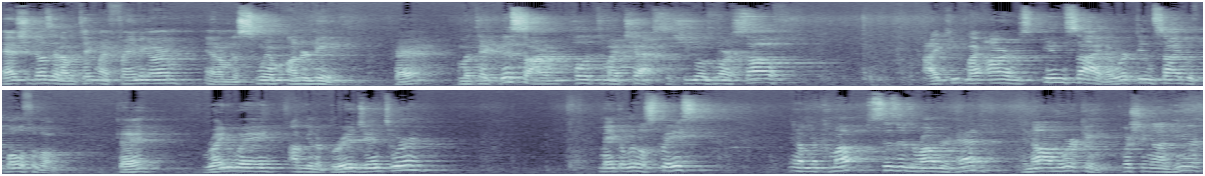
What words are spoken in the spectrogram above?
As she does that, I'm going to take my framing arm and I'm going to swim underneath, okay? I'm going to take this arm, pull it to my chest. So she goes north-south. I keep my arms inside. I worked inside with both of them, okay? Right away, I'm going to bridge into her, make a little space, and I'm going to come up, scissors around her head, and now I'm working, pushing on here,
